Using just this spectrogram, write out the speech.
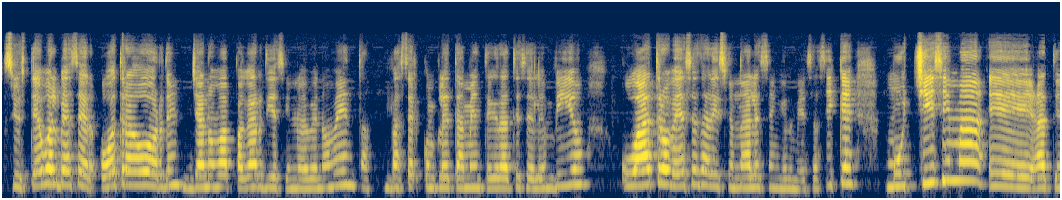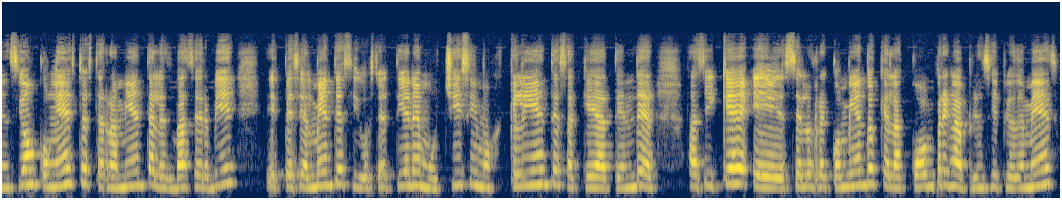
si usted vuelve a hacer otra orden, ya no va a pagar 19.90, va a ser completamente gratis el envío, cuatro veces adicionales en el mes. Así que muchísima eh, atención con esto, esta herramienta les va a servir, especialmente si usted tiene muchísimos clientes a que atender. Así que eh, se los recomiendo que la compren a principio de mes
